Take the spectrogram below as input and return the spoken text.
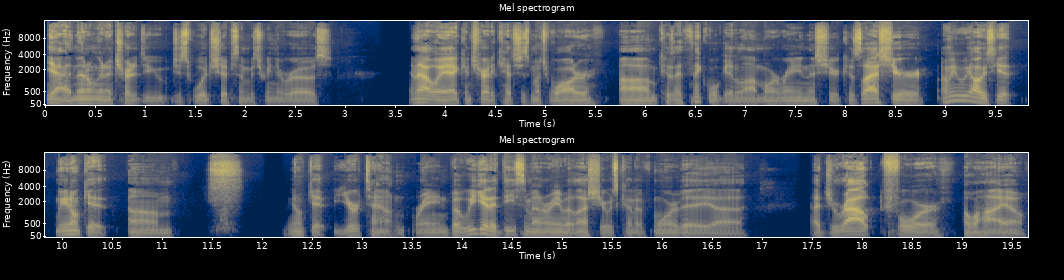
yeah, and then I'm gonna try to do just wood chips in between the rows, and that way I can try to catch as much water. Um, because I think we'll get a lot more rain this year. Because last year, I mean, we always get we don't get um we don't get your town rain, but we get a decent amount of rain. But last year was kind of more of a uh, a drought for Ohio.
